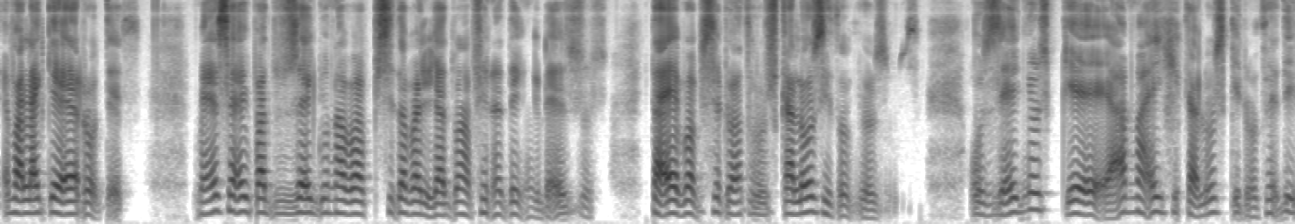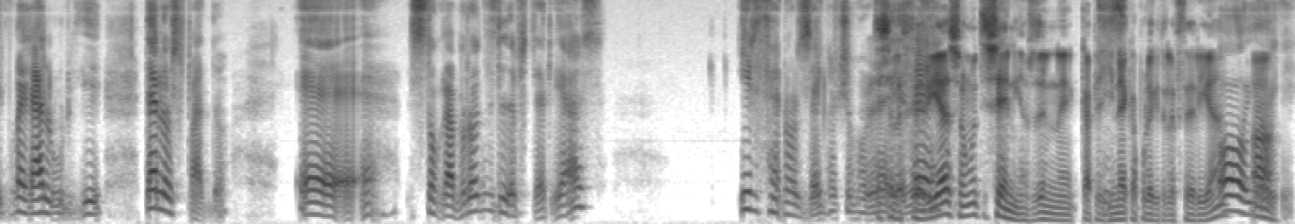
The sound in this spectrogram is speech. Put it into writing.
Έβαλα και έρωτες. Μέσα είπα του Ζέγκου να βάψει τα παλιά του να φαίνεται Ιγγλέζος. Τα έβαψε ο άνθρωπος, καλός ηθοποιός. Ο Ζένιος και άμα έχει καλό σκηνοθέτη, μεγαλουργή. Τέλος πάντων, ε, στον γαμπρό της Λευτεριάς ήρθε ο Ζένιος και μου λέει... Της «Ρε, ελευθερίας, εννοούμε της έννοιας. Δεν είναι κάποια Της- γυναίκα που λέγεται ελευθερία. όχι, Α, όχι.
